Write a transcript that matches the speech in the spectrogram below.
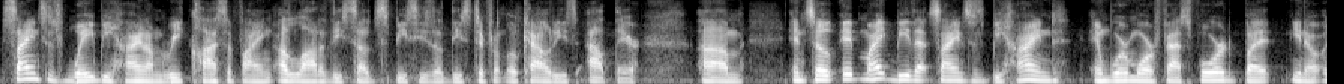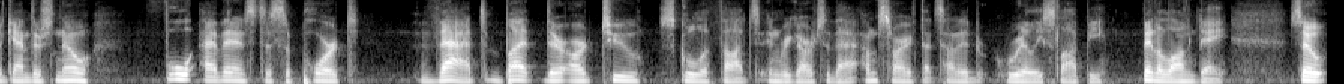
Science is way behind on reclassifying a lot of these subspecies of these different localities out there. Um, and so it might be that science is behind and we're more fast forward but you know again there's no full evidence to support that, but there are two school of thoughts in regards to that. I'm sorry if that sounded really sloppy. Been a long day. So,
